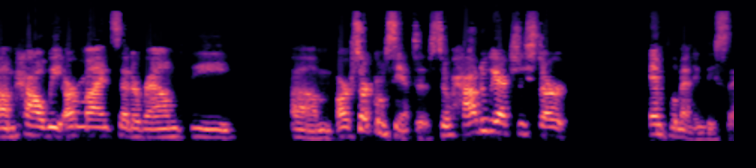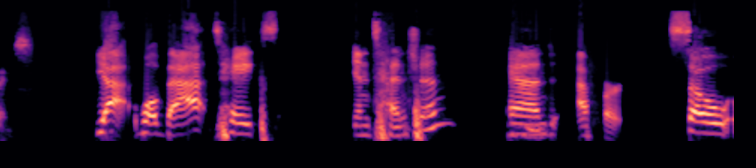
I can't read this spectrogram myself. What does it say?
um, how we our mindset around the um, our circumstances. So how do we actually start implementing these things? Yeah, well, that takes intention mm-hmm. and effort. So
